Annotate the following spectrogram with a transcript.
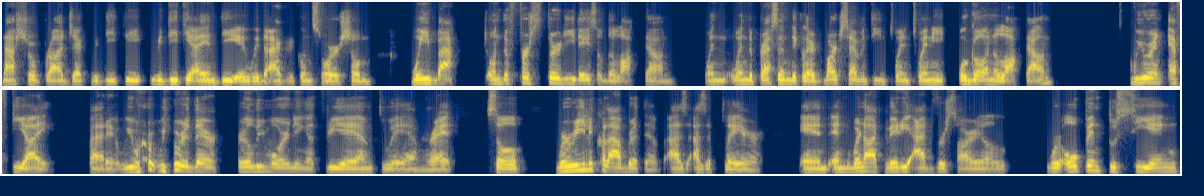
national project with DT with DTI and DA with the Agri Consortium way back on the first 30 days of the lockdown when when the president declared March 17, 2020 we'll go on a lockdown. We were in FTI, pare. We were we were there early morning at 3 a.m., 2 a.m., right? So we're really collaborative as as a player and and we're not very adversarial we're open to seeing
